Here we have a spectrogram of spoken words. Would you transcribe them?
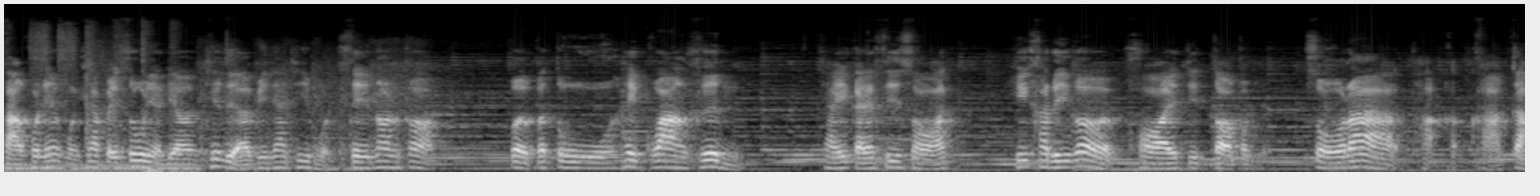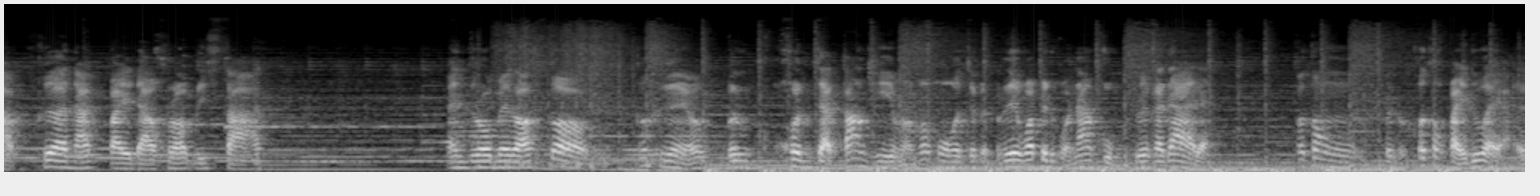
สามคนนี้เหมือนแค่ไปสู้อย่างเดียวที่เหลือมีหน้าที่หมดเซนอนก็ เปิดประตูให้กว้างขึ้น ใช้กาแล็กซี่ซอสฮิคาริก็คอยติดต่อกับโซล่าขากลับเพื่อนัดไปดาวคราะห์ริสตาร์ทแอนโดรเมลอสก็ ก็คือไงเป็นคนจัดตั้งทีมอะก็คงจะเรียกว่าเป็นหัวหน้ากลุ่มด้วยก็ได้แหละ ก็ต้องเป็นก็ต้องไปด้วยอะเอ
